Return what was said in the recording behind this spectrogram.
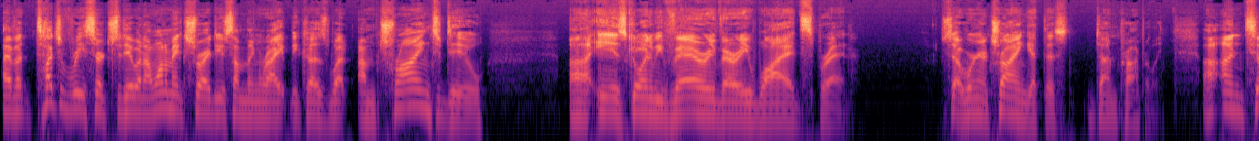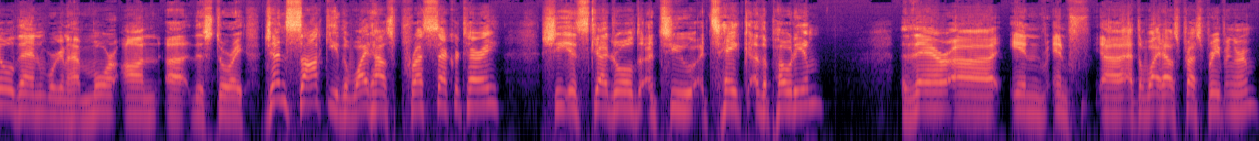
I have a touch of research to do and I want to make sure I do something right because what I'm trying to do uh, is going to be very, very widespread. So we're going to try and get this done properly. Uh, until then, we're going to have more on uh, this story. Jen Psaki, the White House press secretary, she is scheduled to take the podium there uh, in in uh, at the White House press briefing room.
